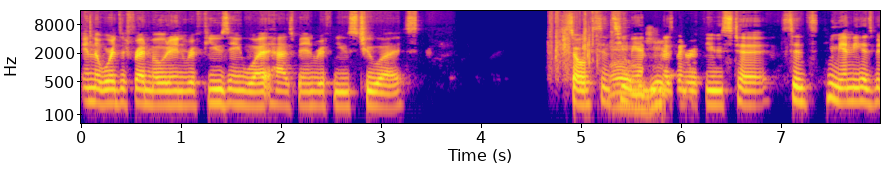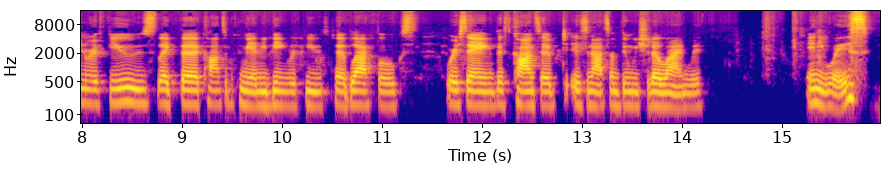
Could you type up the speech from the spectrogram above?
in the words of Fred Moten, refusing what has been refused to us. So since oh, humanity legit. has been refused to, since humanity has been refused, like the concept of humanity being refused to Black folks, we're saying this concept is not something we should align with, anyways.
